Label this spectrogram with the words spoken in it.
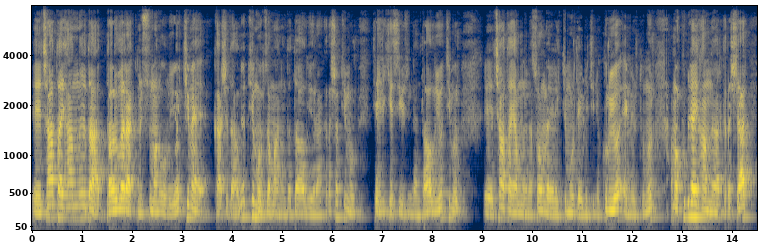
Ee, Çağatay Hanlığı da dağılarak Müslüman oluyor. Kime karşı dağılıyor? Timur zamanında dağılıyor arkadaşlar. Timur tehlikesi yüzünden dağılıyor. Timur e, Çağatay Hanlığı'na son vererek Timur Devleti'ni kuruyor Emir Timur. Ama Kubilay Hanlığı arkadaşlar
